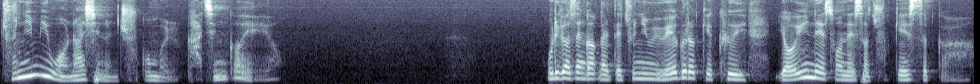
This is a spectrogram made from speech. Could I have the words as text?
주님이 원하시는 죽음을 가진 거예요. 우리가 생각할 때 주님이 왜 그렇게 그 여인의 손에서 죽게 했을까?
